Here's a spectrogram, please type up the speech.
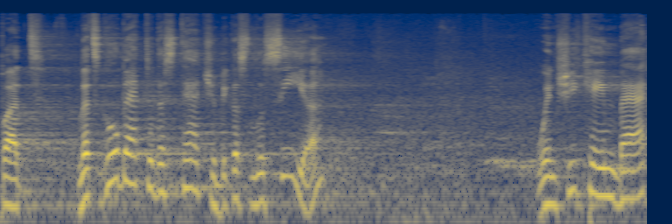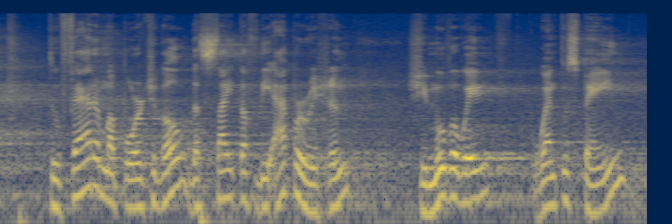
But let's go back to the statue because Lucia, when she came back to Fatima, Portugal, the site of the apparition, she moved away, went to Spain,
